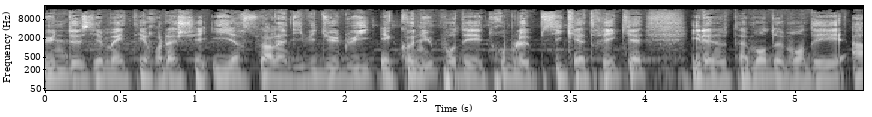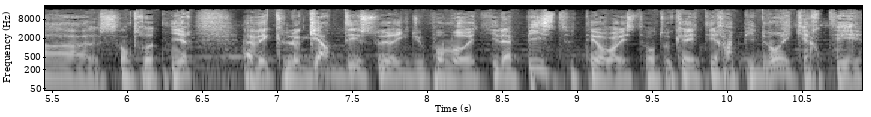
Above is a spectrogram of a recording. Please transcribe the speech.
Une deuxième a été relâchée hier soir. L'individu, lui, est connu pour des troubles psychiatriques. Il a notamment demandé à s'entretenir avec le garde des Sceaux Éric Dupont-Moretti. La piste terroriste, en tout cas, a été rapidement écartée.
